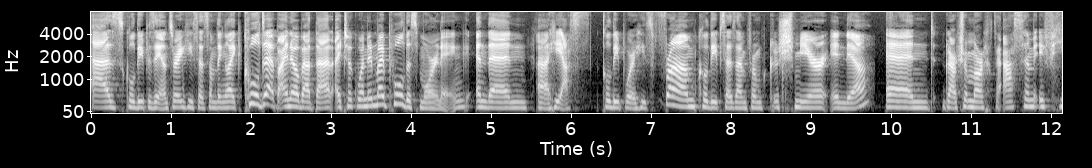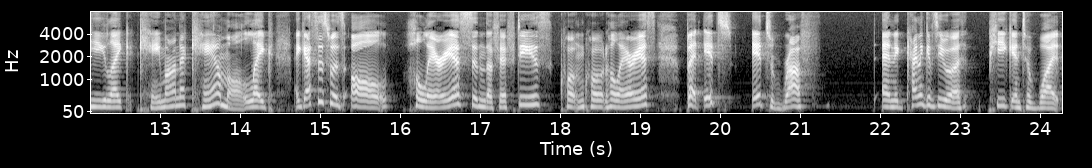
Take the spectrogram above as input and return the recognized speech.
as Kuldeep is answering, he says something like, Cool dip, I know about that. I took one in my pool this morning. And then uh, he asks Kuldeep where he's from. Kuldeep says, I'm from Kashmir, India. And Groucho Marx asks him if he like came on a camel. Like, I guess this was all hilarious in the 50s, quote unquote hilarious, but it's it's rough and it kind of gives you a peek into what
